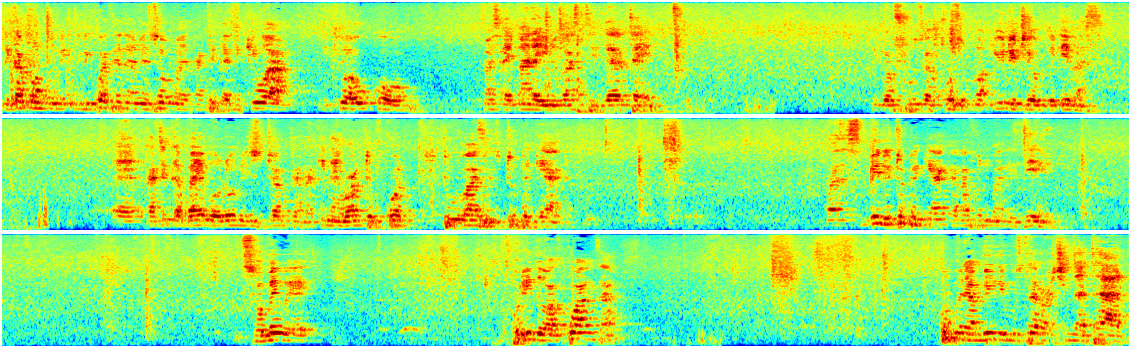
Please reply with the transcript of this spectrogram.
ni kama nilikuwa tena nimesoma katika nikiwa nikiwa huko Masai Mara University that time. Niliwafunza kuhusu unity of believers. Eh, katika Bible law instructor, lakini I want to quote two verses tu peke yake, verses mbili tu peke yake, alafu nimalizie. Nisomewe Korintho wa kwanza kumi na mbili mstari wa ishirini na tano.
